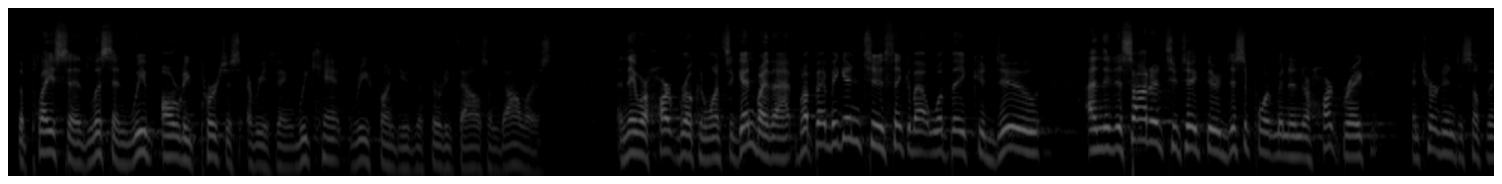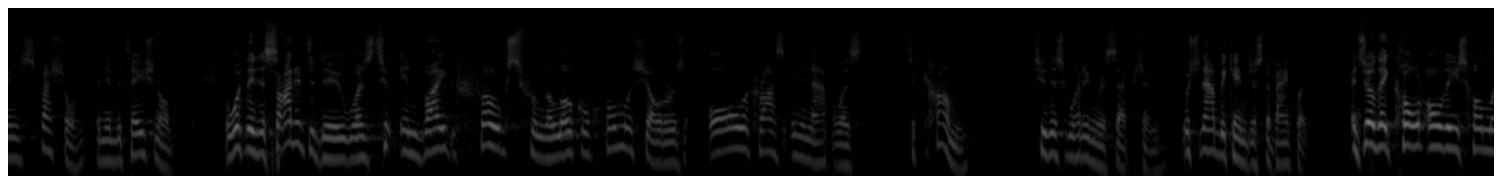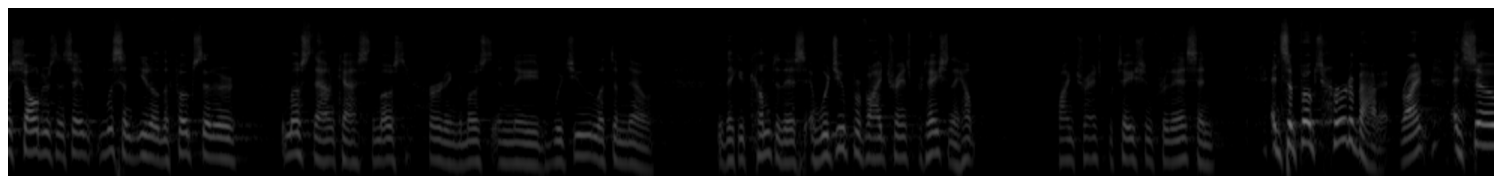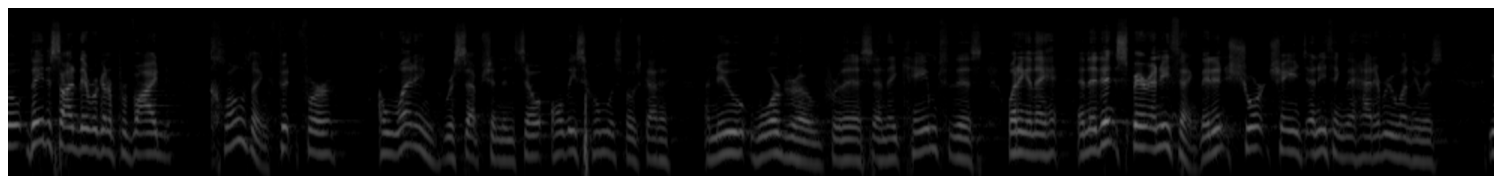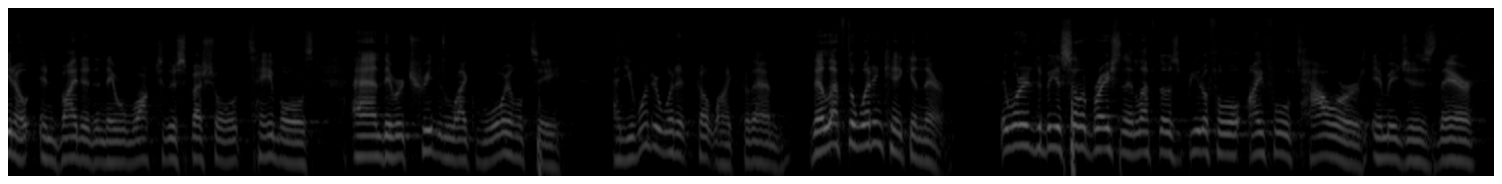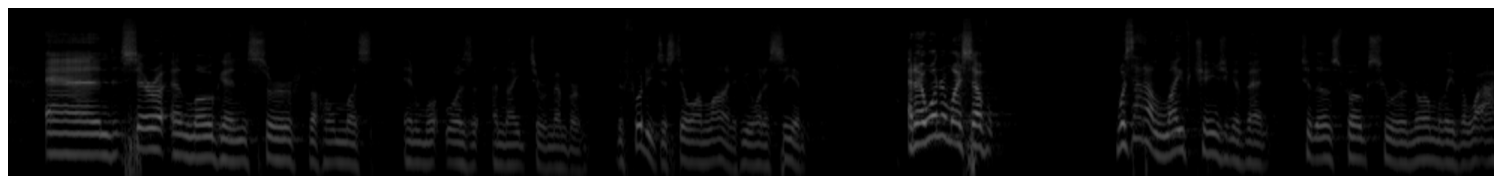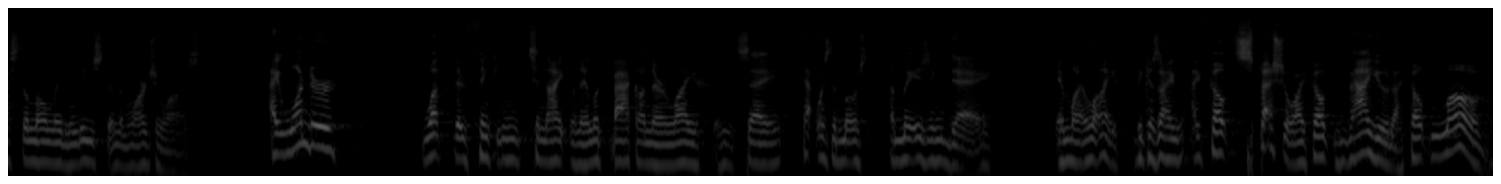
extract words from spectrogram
the place said, Listen, we've already purchased everything. We can't refund you the $30,000. And they were heartbroken once again by that, but they began to think about what they could do, and they decided to take their disappointment and their heartbreak and turn it into something special and invitational. And what they decided to do was to invite folks from the local homeless shelters all across Indianapolis to come to this wedding reception, which now became just a banquet. And so they called all these homeless shelters and said, listen, you know, the folks that are the most downcast, the most hurting, the most in need, would you let them know that they could come to this? And would you provide transportation? They helped find transportation for this. And, and some folks heard about it, right? And so they decided they were going to provide clothing fit for a wedding reception. And so all these homeless folks got a, a new wardrobe for this. And they came to this wedding and they, and they didn't spare anything. They didn't shortchange anything. They had everyone who was you know, invited and they were walked to their special tables and they were treated like royalty. And you wonder what it felt like for them. They left the wedding cake in there. They wanted it to be a celebration. They left those beautiful Eiffel Towers images there. And Sarah and Logan served the homeless in what was a night to remember. The footage is still online if you want to see it. And I wonder myself, was that a life changing event to those folks who are normally the last, the lonely, the least, and the marginalized. I wonder what they're thinking tonight when they look back on their life and say, that was the most amazing day in my life because I, I felt special, I felt valued, I felt loved.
